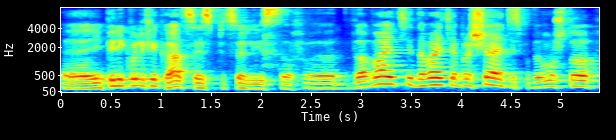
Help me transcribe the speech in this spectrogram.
э, и переквалификацией специалистов. Э, давайте, давайте обращайтесь, потому что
